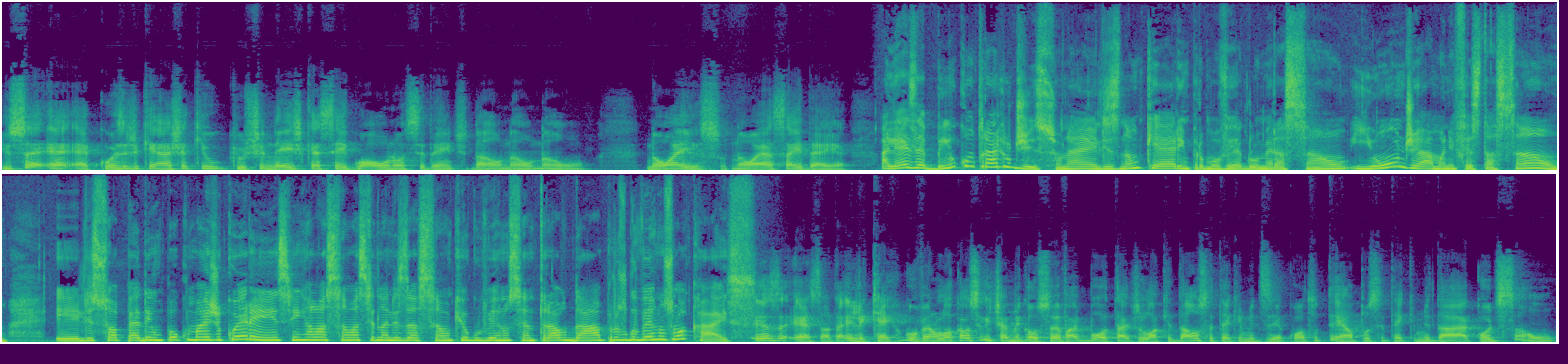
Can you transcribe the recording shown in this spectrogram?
Isso é, é, é, coisa de quem acha que o, que o chinês quer ser igual no Ocidente. Não, não, não. Não é isso, não é essa a ideia. Aliás, é bem o contrário disso, né? Eles não querem promover aglomeração e onde há manifestação, eles só pedem um pouco mais de coerência em relação à sinalização que o governo central dá para os governos locais. Exato. Ele quer que o governo local é o seguinte, amigo, você vai botar de lockdown, você tem que me dizer quanto tempo, você tem que me dar a condição.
